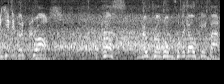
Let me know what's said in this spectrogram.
Is it a good cross? Cross, no problem for the goalkeeper.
